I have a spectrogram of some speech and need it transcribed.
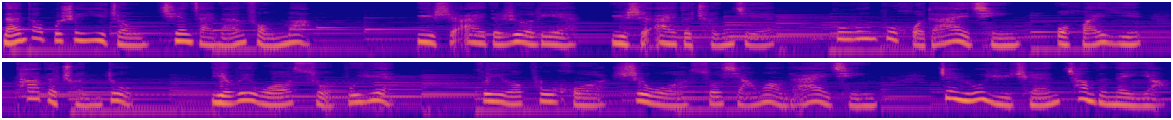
难道不是一种千载难逢吗？愈是爱的热烈，愈是爱的纯洁。不温不火的爱情，我怀疑它的纯度，也为我所不愿。飞蛾扑火是我所向往的爱情，正如羽泉唱的那样。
